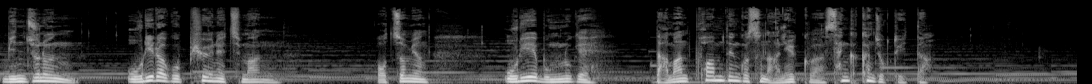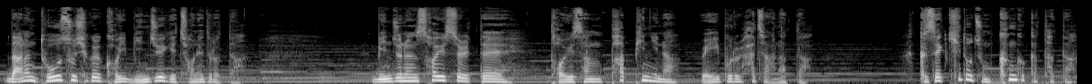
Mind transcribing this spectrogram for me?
민주는 우리라고 표현했지만 어쩌면 우리의 목록에 나만 포함된 것은 아닐 거야 생각한 적도 있다. 나는 도우 소식을 거의 민주에게 전해 들었다. 민주는 서 있을 때 더 이상 파핀이나 웨이브를 하지 않았다. 그새 키도 좀 큰 것 같았다.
